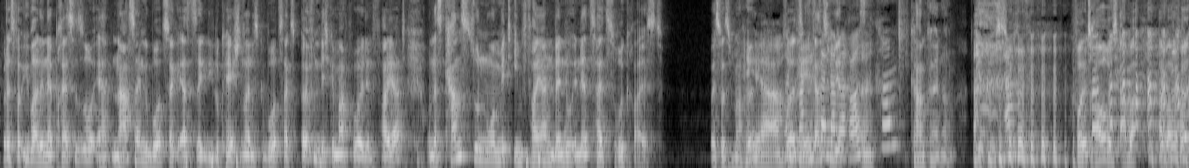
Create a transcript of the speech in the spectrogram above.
Weil das war überall in der Presse so. Er hat nach seinem Geburtstag erst die Location seines Geburtstags öffentlich gemacht, wo er den feiert. Und das kannst du nur mit ihm feiern, wenn du in der Zeit zurückreist. Weißt du, was ich mache? Ja, so, Und als was ist ganz dann dabei weird- rausgekommen? Kam keiner. Geht nicht. voll traurig, aber, aber, voll,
